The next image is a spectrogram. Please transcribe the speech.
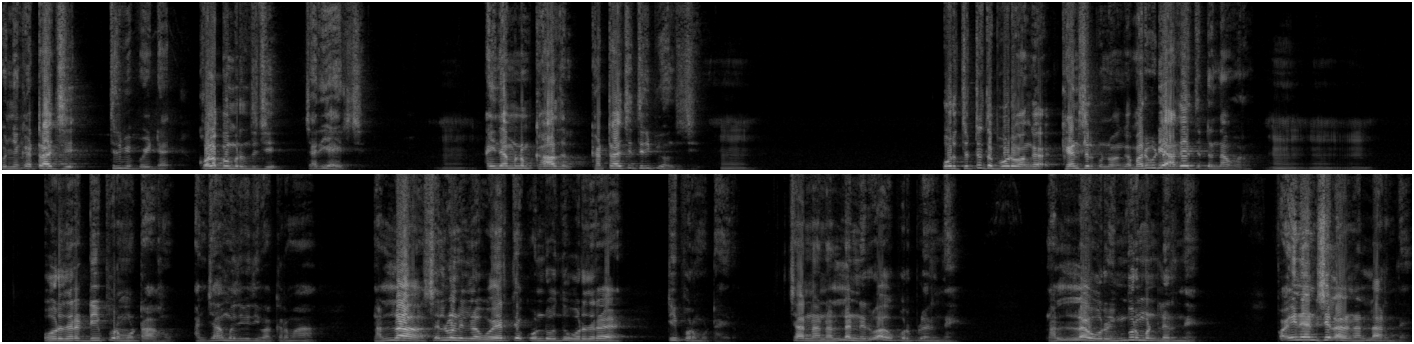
கொஞ்சம் கட்டாச்சு திருப்பி போயிட்டேன். குழப்பம் இருந்துச்சு சரியாயிருச்சு. ஐந்தாம் இடம் காதல் கட்டாச்சு திருப்பி வந்துச்சு. ஒரு திட்டத்தை போடுவாங்க கேன்சல் பண்ணுவாங்க. மறுபடியும் அதே திட்டம் தான் வரும். ம் ம் ம். ஒரு தடவை டீப் ப்ரமோட் ஆகும். அஞ்சாம் அதிபதி வக்கரமா நல்லா செல்வ நிலையில் உயர்த்தை கொண்டு வந்து ஒரு தடவை டீப் ப்ரமோட் ஆயிரும். சார் நான் நல்ல நிர்வாக பொறுப்பில் இருந்தேன். நல்ல ஒரு இம்ப்ரூவ்மெண்ட்டில் இருந்தேன். ஃபைனான்சியலாக நல்லா இருந்தேன்.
